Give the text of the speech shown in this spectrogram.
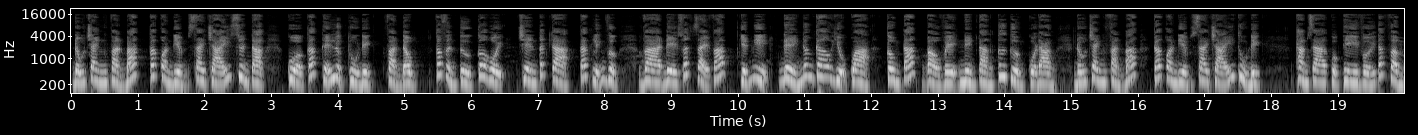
đấu tranh phản bác các quan điểm sai trái, xuyên tạc của các thế lực thù địch, phản động, các phần tử cơ hội trên tất cả các lĩnh vực và đề xuất giải pháp, kiến nghị để nâng cao hiệu quả công tác bảo vệ nền tảng tư tưởng của Đảng, đấu tranh phản bác các quan điểm sai trái thù địch, tham gia cuộc thi với tác phẩm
